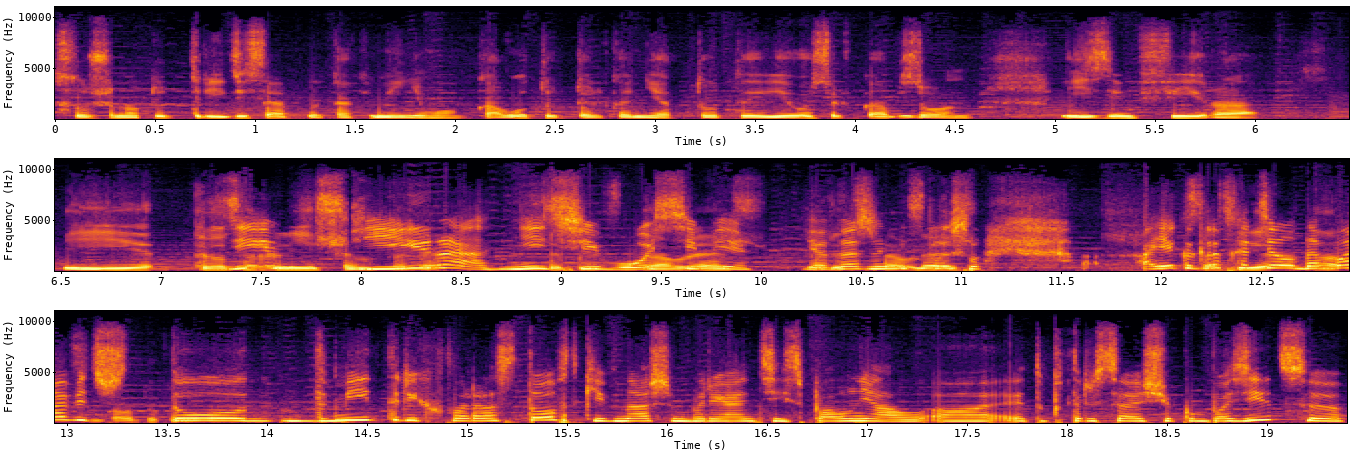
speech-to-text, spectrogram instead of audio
Слушай, ну тут три десятка как минимум. Кого тут только нет. Тут и Иосиф Кобзон, и Земфира, и Петр Лещенко. Кира? Да? Ничего себе! Я даже не слышала. А я как раз хотела добавить, что Дмитрий Хворостовский в нашем варианте исполнял а, эту потрясающую композицию.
